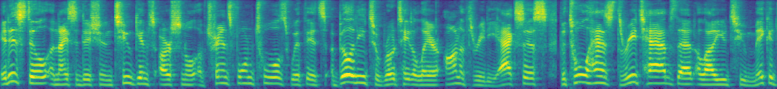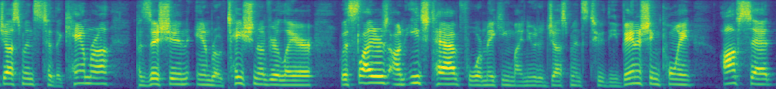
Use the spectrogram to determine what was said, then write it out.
it is still a nice addition to GIMP's arsenal of transform tools with its ability to rotate a layer on a 3D axis. The tool has three tabs that allow you to make adjustments to the camera, position, and rotation of your layer, with sliders on each tab for making minute adjustments to the vanishing point, offset,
